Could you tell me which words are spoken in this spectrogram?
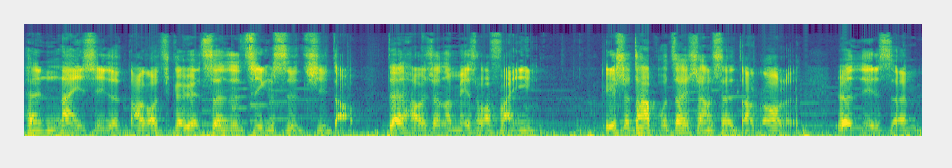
很耐心的祷告几个月，甚至进食祈祷，但好像都没什么反应。于是他不再向神祷告了，认定神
